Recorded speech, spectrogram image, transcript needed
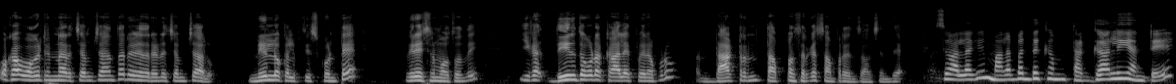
ఒక ఒకటిన్నర చెంచా అంతా లేదా రెండు చెంచాలు నీళ్ళలో కలిపి తీసుకుంటే విరేచనం అవుతుంది ఇక దీనితో కూడా కాలేకపోయినప్పుడు డాక్టర్ని తప్పనిసరిగా సంప్రదించాల్సిందే. సో అలాగే మలబద్ధకం తగ్గాలి అంటే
